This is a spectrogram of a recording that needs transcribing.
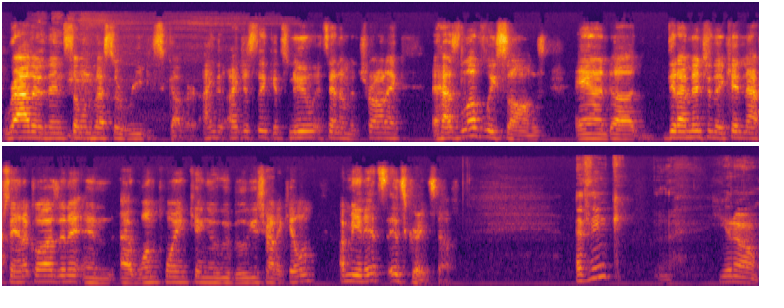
rather than someone who has to rediscover. I I just think it's new. It's animatronic. It has lovely songs. And uh, did I mention they kidnapped Santa Claus in it? And at one point, King Oogie Boogie's trying to kill him. I mean, it's it's great stuff. I think, you know,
